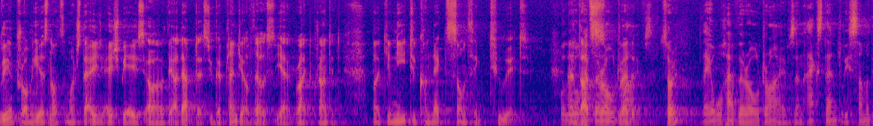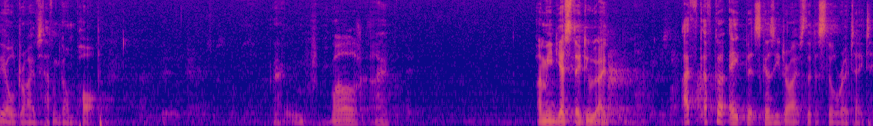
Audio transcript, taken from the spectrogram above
real problem here is not so much the HBAs or the adapters, you get plenty of those, yeah, right, granted, but you need to connect something to it. Well, and that's their old drives. sorry? They all have their old drives, and accidentally some of the old drives haven't gone pop. Um, well, I, I mean, yes, they do. I, I've, I've got 8-bit SCSI drives that are still rotating.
